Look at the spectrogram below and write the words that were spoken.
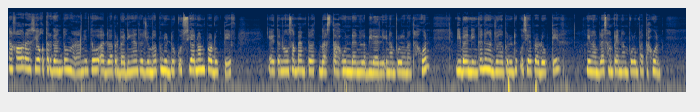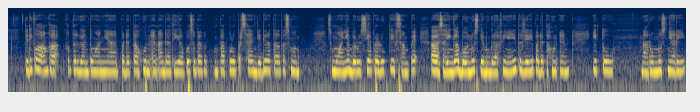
Nah, kalau rasio ketergantungan itu adalah perbandingan antara jumlah penduduk usia non produktif yaitu 0 sampai 14 tahun dan lebih dari 65 tahun dibandingkan dengan jumlah penduduk usia produktif 15 sampai 64 tahun. Jadi kalau angka ketergantungannya pada tahun N ada 30 sampai 40 persen, jadi rata-rata semua semuanya berusia produktif sampai uh, sehingga bonus demografinya ini terjadi pada tahun N itu. Nah, rumus nyari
